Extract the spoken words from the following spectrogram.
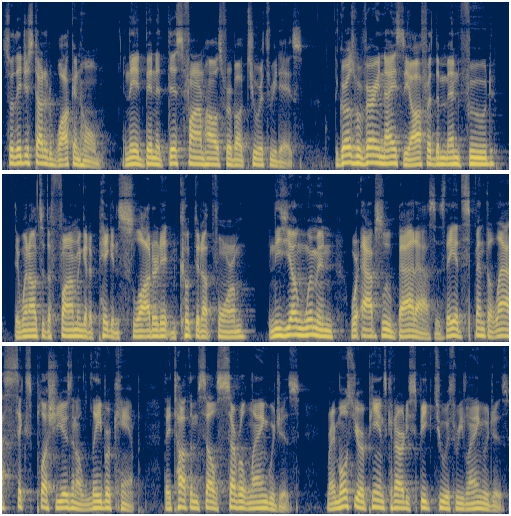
so they just started walking home. And they had been at this farmhouse for about two or three days. The girls were very nice. They offered the men food. They went out to the farm and got a pig and slaughtered it and cooked it up for them. And these young women were absolute badasses. They had spent the last six plus years in a labor camp. They taught themselves several languages, right? Most Europeans could already speak two or three languages,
